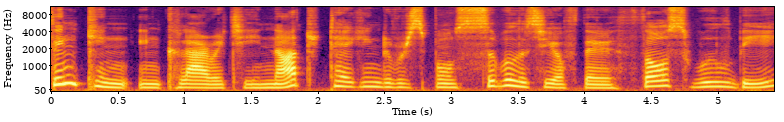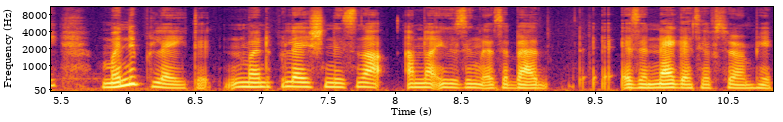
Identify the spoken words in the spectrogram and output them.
thinking in clarity, not taking the responsibility of their thoughts will be manipulated. Manipulation is not, I'm not using it as a bad, as a negative term here,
